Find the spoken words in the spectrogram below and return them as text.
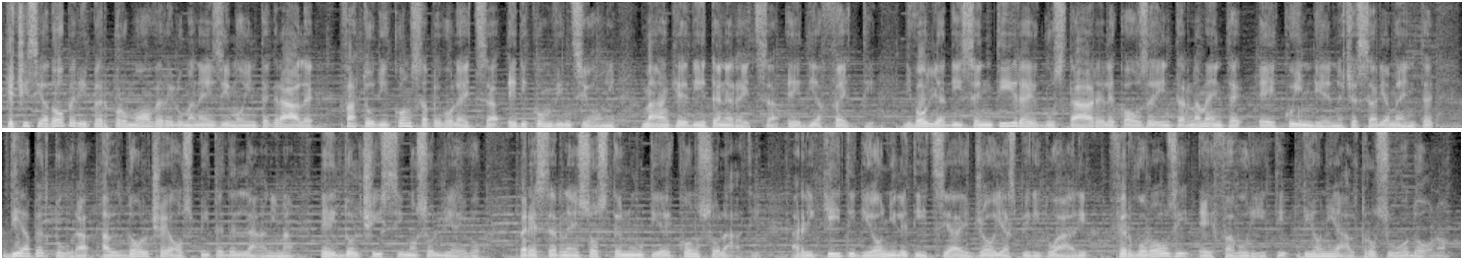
che ci si adoperi per promuovere l'umanesimo integrale, fatto di consapevolezza e di convinzioni, ma anche di tenerezza e di affetti, di voglia di sentire e gustare le cose internamente e quindi e necessariamente di apertura al dolce ospite dell'anima e dolcissimo sollievo per esserne sostenuti e consolati, arricchiti di ogni letizia e gioia spirituali, fervorosi e favoriti di ogni altro suo dono.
